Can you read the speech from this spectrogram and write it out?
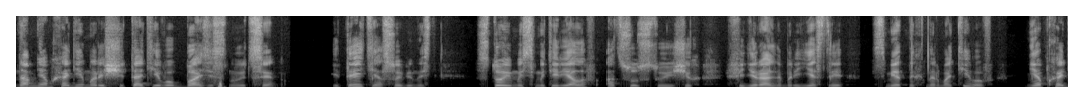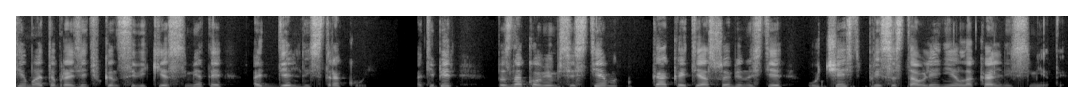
нам необходимо рассчитать его базисную цену. И третья особенность – стоимость материалов, отсутствующих в Федеральном реестре сметных нормативов, необходимо отобразить в концевике сметы отдельной строкой. А теперь познакомимся с тем, как эти особенности учесть при составлении локальной сметы.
